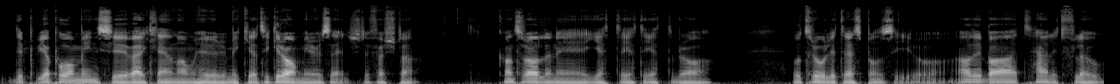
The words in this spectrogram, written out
det, jag påminns ju verkligen om hur mycket jag tycker om Mirror's Edge, det första. Kontrollen är jätte, jätte, jättebra. Otroligt responsiv och ja, det är bara ett härligt flow.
